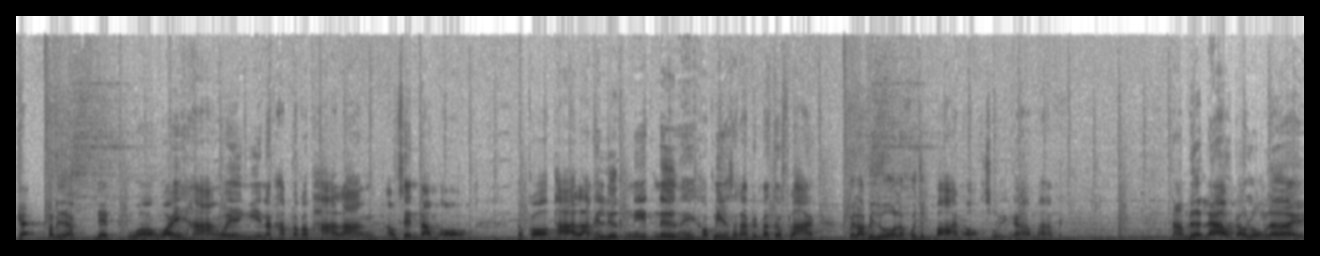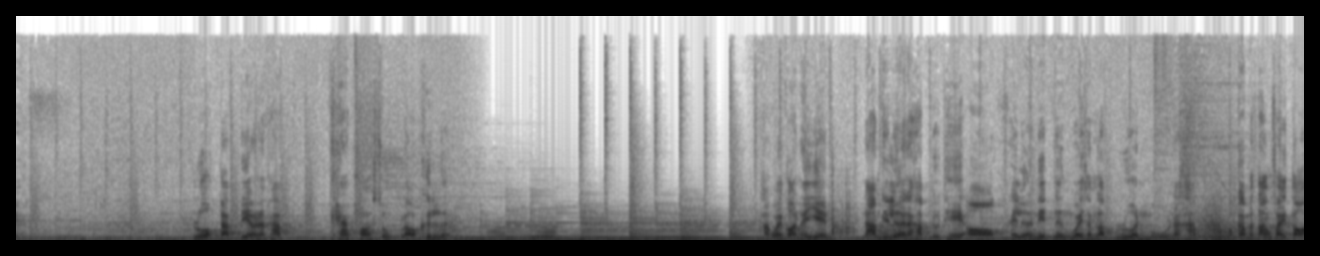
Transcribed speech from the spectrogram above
แกะเปลือกเด็ดหัวไว้หางไว้อย่างนี้นะครับ แล้วก็ผ่าหลังเอาเส้นดำออก แล้วก็ผ่าหลังให้ลึกนิดนึงให้เขามีลักษณะเป็นบัตเตอร์ฟลายเวลาไปลวกแล้วเขาจะบานออกสวยงามมากเลย น้ำเดือดแล้วเดาลงเลย ลวกแป๊บเดียวนะครับ แค่พอสุกเราเอาขึ้นเลย พักไว้ก่อนให้เย็น น้ำที่เหลือนะครับเดี๋ยวเทออกให้เหลือนิดนึงไว้สำหรับรวนหมูนะครับเอากลับมาตั้งไฟต่อ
